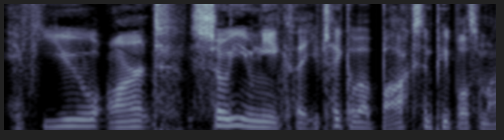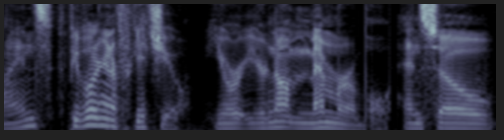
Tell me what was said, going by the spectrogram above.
if you aren't so unique that you take up a box in people's minds, people are going to forget you. You're you're not memorable. And so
